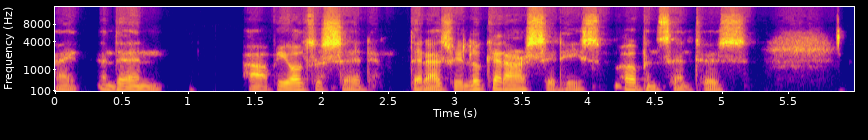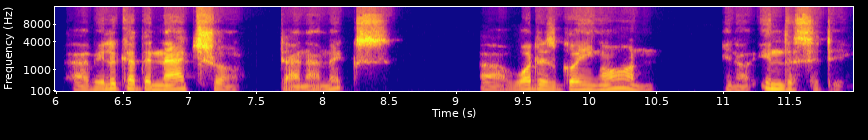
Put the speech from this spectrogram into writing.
right? And then uh, we also said that as we look at our cities, urban centers, uh, we look at the natural dynamics, uh, what is going on you know, in the city.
